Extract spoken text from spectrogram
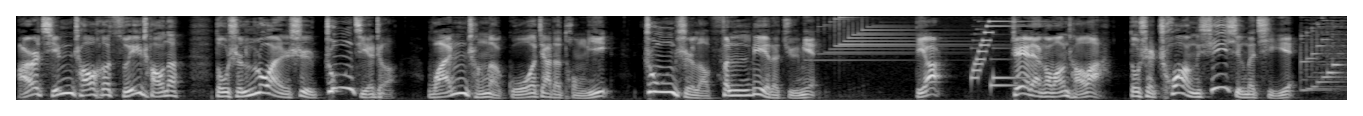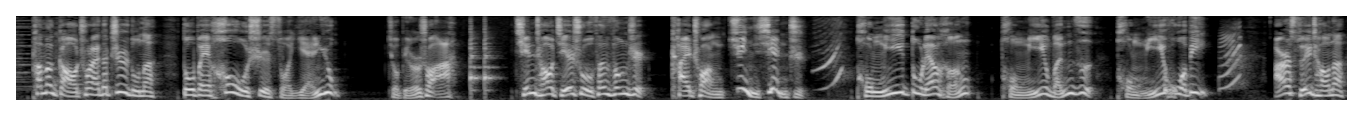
而秦朝和隋朝呢，都是乱世终结者，完成了国家的统一，终止了分裂的局面。第二，这两个王朝啊。都是创新型的企业，他们搞出来的制度呢，都被后世所沿用。就比如说啊，秦朝结束分封制，开创郡县制，统一度量衡，统一文字，统一货币；而隋朝呢，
